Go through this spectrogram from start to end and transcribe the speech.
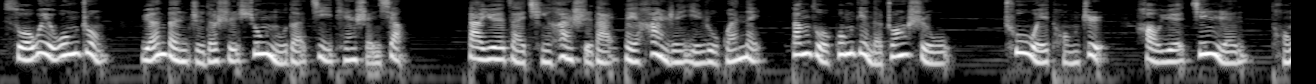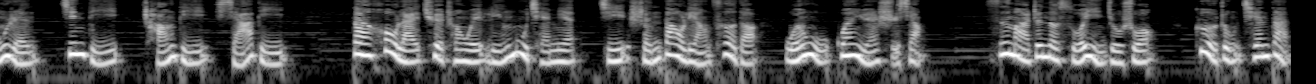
所谓翁仲，原本指的是匈奴的祭天神像，大约在秦汉时代被汉人引入关内，当做宫殿的装饰物。初为铜制，号曰金人、铜人、金笛、长笛、匣笛，但后来却成为陵墓前面。及神道两侧的文武官员石像，司马真的索引就说：“各重千担，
